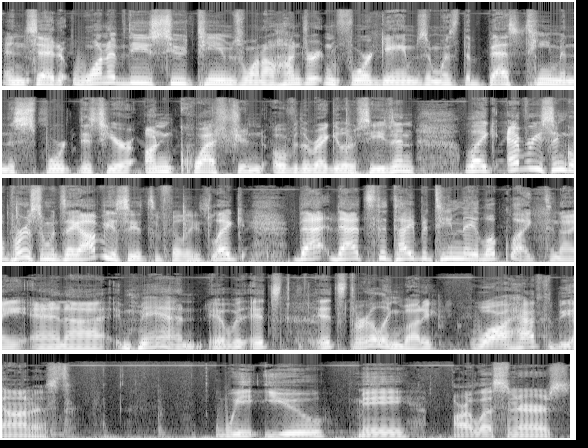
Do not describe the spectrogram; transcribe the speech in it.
and said one of these two teams won 104 games and was the best team in the sport this year, unquestioned over the regular season, like every single person would say, obviously it's the Phillies. Like that, that's the type of team they look like tonight. And uh, man, it was it's it's thrilling, buddy. Well, I have to be honest. We, you, me, our listeners,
